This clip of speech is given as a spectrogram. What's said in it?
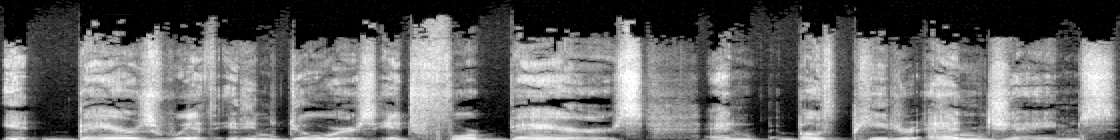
it bears with, it endures, it forbears. And both Peter and James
